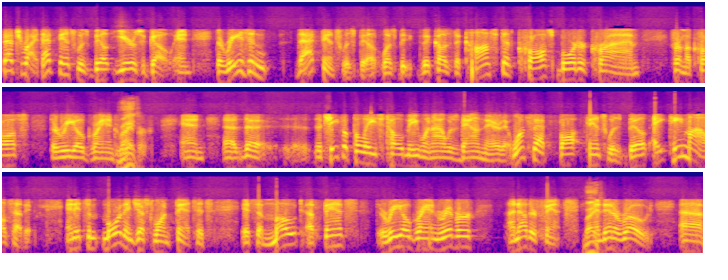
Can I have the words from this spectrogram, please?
That's right. That fence was built years ago. And the reason that fence was built was because the constant cross border crime from across the Rio Grande right. River and uh, the the chief of police told me when I was down there that once that fence was built, 18 miles of it, and it's a, more than just one fence. It's it's a moat, a fence, the Rio Grande River, another fence, right. and then a road. Uh,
